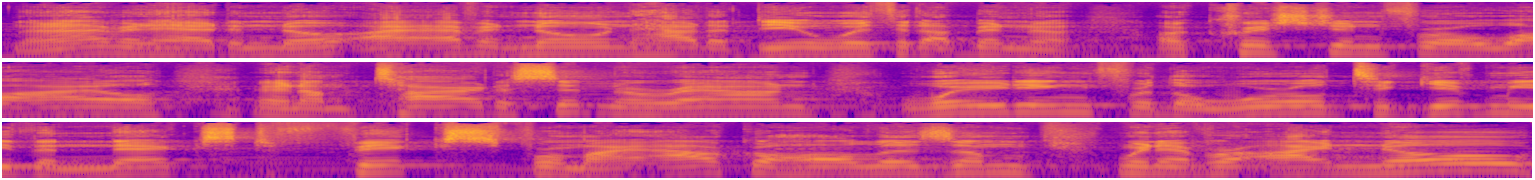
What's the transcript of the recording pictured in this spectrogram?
And I haven't had to know, I haven't known how to deal with it. I've been a, a, Christian for a while, and I'm tired of sitting around waiting for the world to give me the next fix for my alcoholism. Whenever I know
